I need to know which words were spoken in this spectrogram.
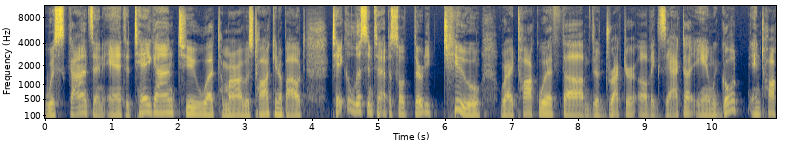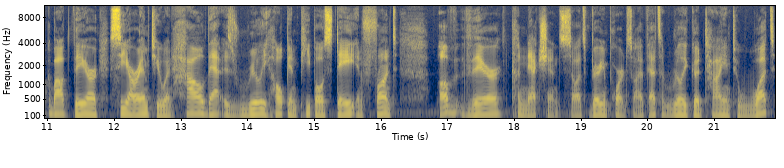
Wisconsin. And to tag on to what Tamara was talking about, take a listen to episode 32, where I talk with um, the director of Exacta, and we go and talk about their CRM too and how that is really helping people stay in front of their connections. So it's very important. So that's a really good tie into what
